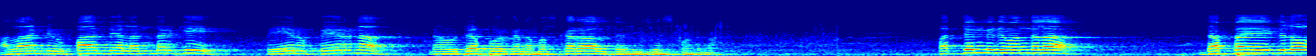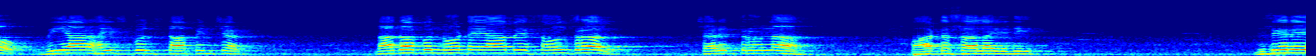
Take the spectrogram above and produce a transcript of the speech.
అలాంటి ఉపాధ్యాయులందరికీ పేరు పేరున నా హృదయపూర్వక నమస్కారాలు తెలియజేసుకుంటున్నాను. పద్దెనిమిది వందల డెబ్బై ఐదులో విఆర్ హై స్కూల్ స్థాపించారు. దాదాపు నూట యాభై సంవత్సరాలు చరిత్ర ఉన్న పాఠశాల ఇది. నిజంగానే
